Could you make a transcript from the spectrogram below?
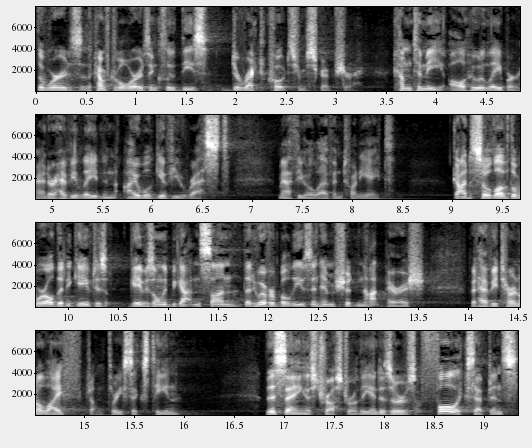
The words, the comfortable words include these direct quotes from Scripture Come to me, all who labor and are heavy laden, I will give you rest. Matthew 11, 28. God so loved the world that he gave his, gave his only begotten Son, that whoever believes in him should not perish, but have eternal life. John 3.16. This saying is trustworthy and deserves full acceptance.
